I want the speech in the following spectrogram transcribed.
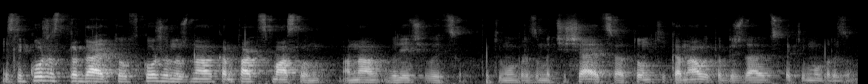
Если кожа страдает, то с кожей нужна контакт с маслом. Она вылечивается таким образом, очищается, а тонкие каналы побеждаются таким образом.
